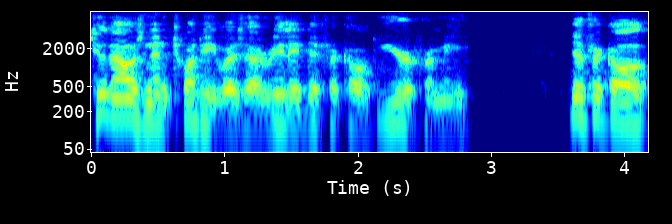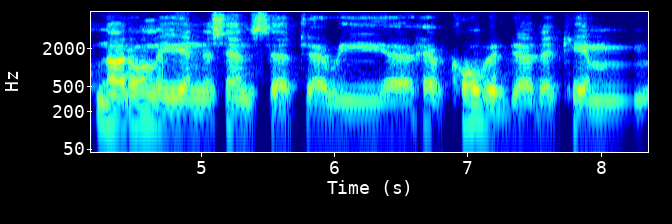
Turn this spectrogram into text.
2020 was a really difficult year for me. Difficult not only in the sense that uh, we have COVID that came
